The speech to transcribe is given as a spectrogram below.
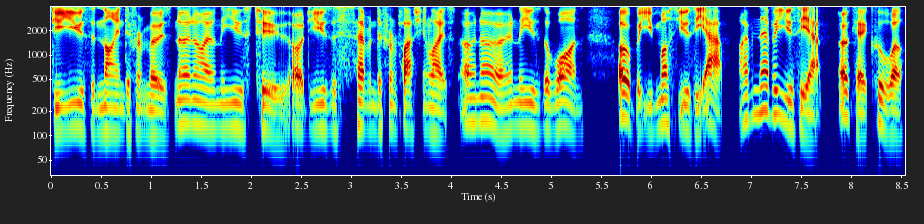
Do you use the nine different modes? No, no, I only use two. Oh, do you use the seven different flashing lights? Oh, no, I only use the one. Oh, but you must use the app. I've never used the app. Okay, cool. Well,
